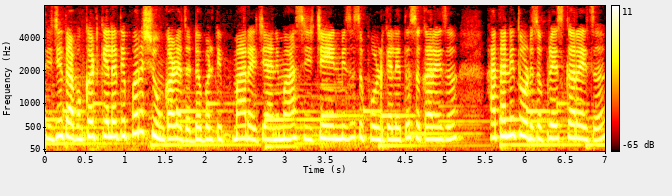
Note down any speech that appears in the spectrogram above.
ते जिथं आपण कट केलं ते परत शिवून काढायचं डबल टिप मारायची आणि मग अशी चेन मी जसं फोल्ड केलं तसं करायचं. हाताने थोडंसं प्रेस करायचं.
